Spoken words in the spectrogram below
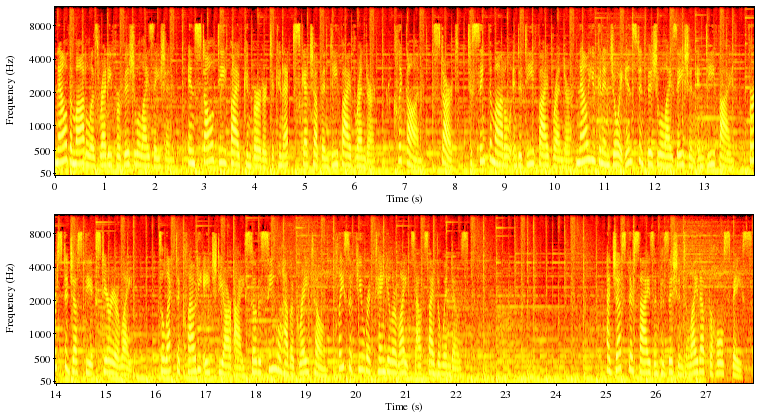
Now the model is ready for visualization. Install D5 Converter to connect SketchUp and D5 Render. Click on Start to sync the model into D5 Render. Now you can enjoy instant visualization in D5. First adjust the exterior light. Select a cloudy HDRI so the scene will have a gray tone. Place a few rectangular lights outside the windows. Adjust their size and position to light up the whole space.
